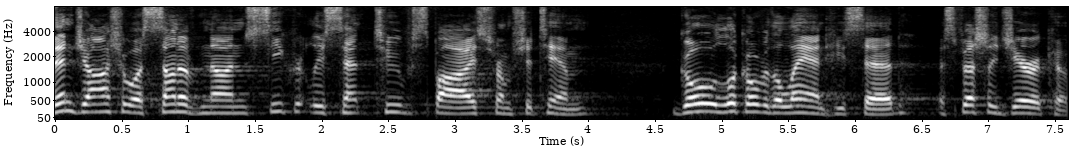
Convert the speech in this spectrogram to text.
Then Joshua, son of Nun, secretly sent two spies from Shittim. Go look over the land, he said, especially Jericho.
